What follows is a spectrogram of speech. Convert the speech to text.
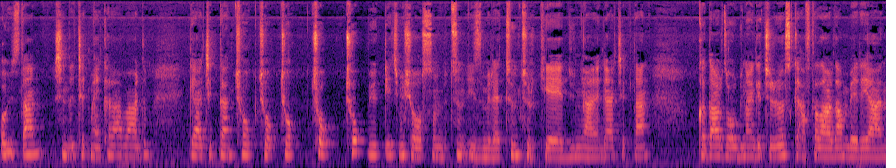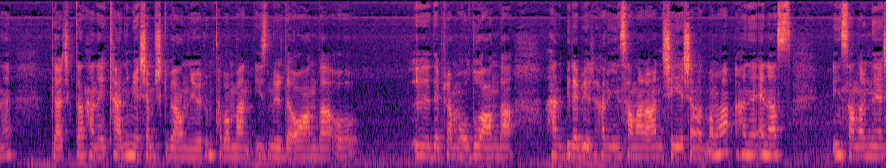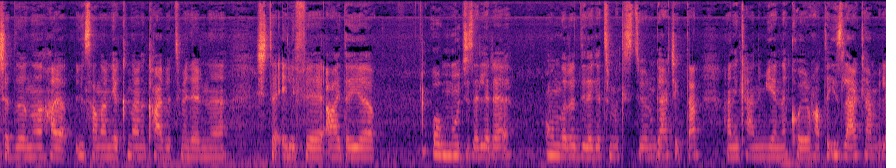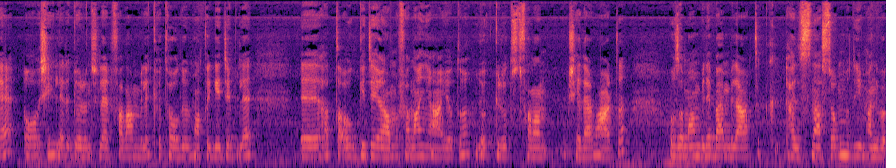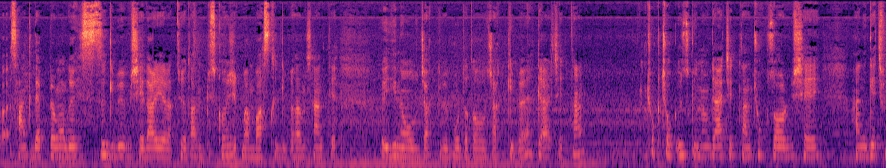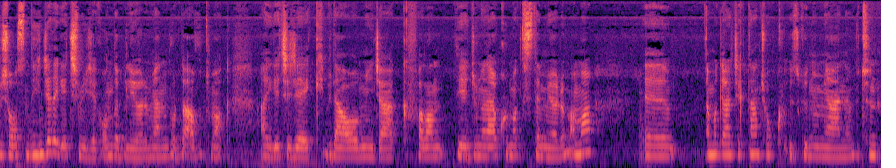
o yüzden şimdi çekmeye karar verdim. Gerçekten çok çok çok çok çok büyük geçmiş olsun bütün İzmir'e, tüm Türkiye'ye, dünyaya gerçekten o kadar zor günler geçiriyoruz ki haftalardan beri yani. Gerçekten hani kendim yaşamış gibi anlıyorum. Tamam ben İzmir'de o anda o e, deprem olduğu anda hani birebir hani insanlarla aynı şeyi yaşamadım ama hani en az insanların ne yaşadığını, hayat, insanların yakınlarını kaybetmelerini, işte Elif'i, Ayda'yı, o mucizeleri onları dile getirmek istiyorum. Gerçekten hani kendimi yerine koyuyorum. Hatta izlerken bile o şeyleri, görüntüleri falan bile kötü oluyorum. Hatta gece bile e, hatta o gece yağmur falan yağıyordu. Gök gürültüsü falan bir şeyler vardı. O zaman bile ben bile artık halüsinasyon mu diyeyim hani sanki deprem oluyor hissi gibi bir şeyler yaratıyordu. Hani psikolojik ben baskı gibi hani sanki e, yine olacak gibi burada da olacak gibi gerçekten. Çok çok üzgünüm gerçekten çok zor bir şey. Hani geçmiş olsun deyince de geçmeyecek onu da biliyorum. Yani burada avutmak ay geçecek bir daha olmayacak falan diye cümleler kurmak istemiyorum ama e, ama gerçekten çok üzgünüm yani bütün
